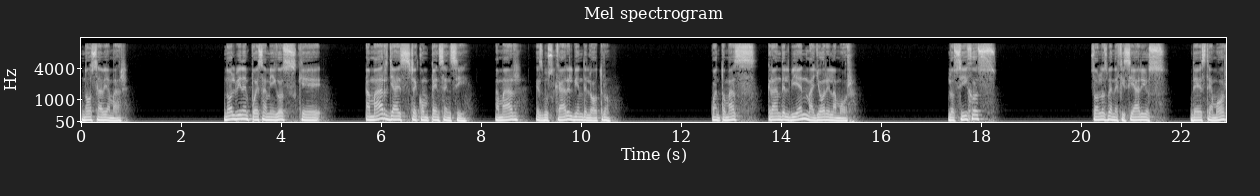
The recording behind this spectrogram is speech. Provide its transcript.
no sabe amar. No olviden pues amigos que amar ya es recompensa en sí. Amar es buscar el bien del otro. Cuanto más grande el bien, mayor el amor. Los hijos son los beneficiarios de este amor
